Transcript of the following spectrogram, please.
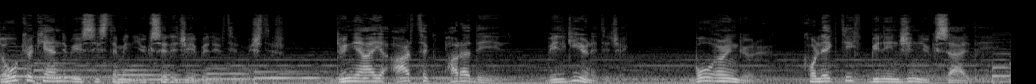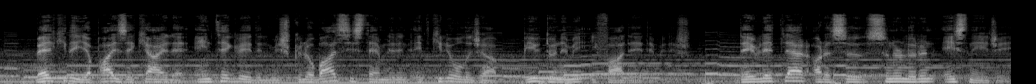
Doğu kökenli bir sistemin yükseleceği belirtilmiştir. Dünyayı artık para değil, bilgi yönetecek. Bu öngörü, kolektif bilincin yükseldiği, belki de yapay zeka ile entegre edilmiş global sistemlerin etkili olacağı bir dönemi ifade edebilir. Devletler arası sınırların esneyeceği,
